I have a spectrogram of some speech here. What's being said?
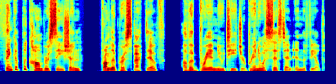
Think of the conversation from the perspective of a brand new teacher, brand new assistant in the field.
